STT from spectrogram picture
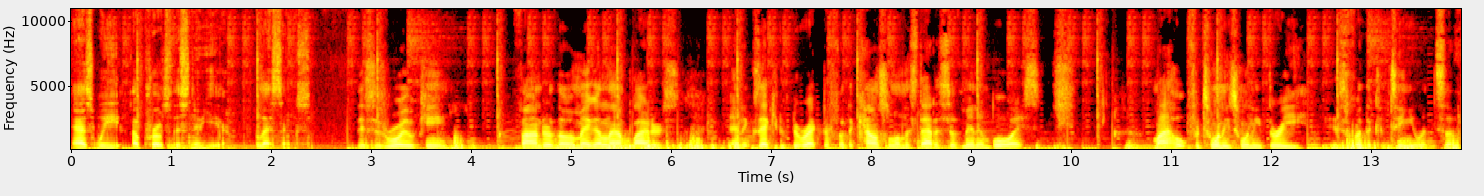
as we approach this new year. Blessings. This is Royal King, founder of the Omega Lamplighters and executive director for the Council on the Status of Men and Boys. My hope for 2023 is for the continuance of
